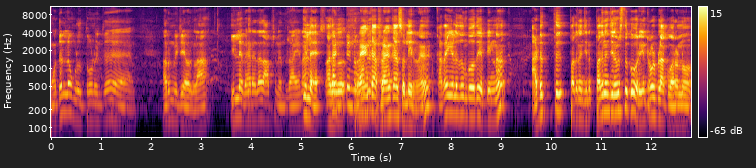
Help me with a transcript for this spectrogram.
முதல்ல உங்களுக்கு தோணுச்சு அருண் விஜய் அவர்களா? இல்லை வேற ஏதாவது ஆப்ஷன் இருந்ததா? ஏன்னா இல்லை அது போது- ஃப்ராங்காக ஃப்ராங்காக சொல்லிடுறேன். கதை எழுதும்போது எப்படின்னா அடுத்து பதினஞ்சு பதினஞ்சு நிமிஷத்துக்கு ஒரு இன்ட்ரோல் பிளாக் வரணும்.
